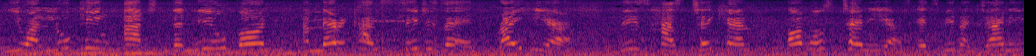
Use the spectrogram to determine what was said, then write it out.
Gentlemen, you are looking at the newborn American citizen right here. This has taken almost 10 years. It's been a journey.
